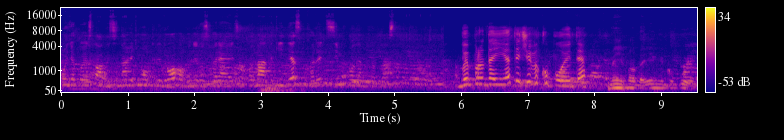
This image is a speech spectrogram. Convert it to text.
будь-якої складності, навіть мокрі дрова вони розгоряються. Одна такий диск горить 7 хвилин приблизно. Ви продаєте чи ви купуєте? Ми продаємо і купуємо.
